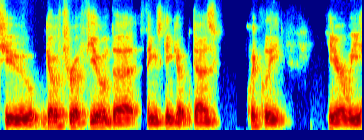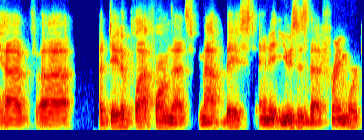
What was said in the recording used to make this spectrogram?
to go through a few of the things Ginkgo does quickly. Here we have uh, a data platform that's map-based and it uses that framework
